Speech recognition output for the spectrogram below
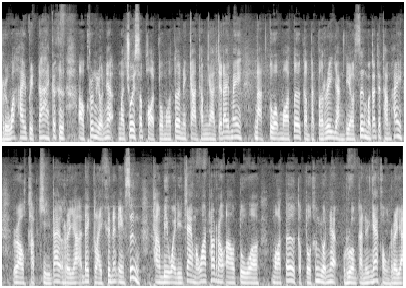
หรือว่า Hybrid ได้ก็คือเอาเครื่องยนต์เนี่ยมาช่วยซัพพอร์ตตัวมอเตอร์ในการทำงานจะได้ไม่หนักตัวมอเตอร์กับแบตเตอรี่อย่างเดียว ซึ่งมันก็จะทำให้เราขับขี่ได้ระยะได้ไกลขึ้นนั่นเอง ซึ่งทาง BYD แจ้งมาว่าถ้าเราเอาตัวมอเตอร์กับตัวเครื่องยนต์เนี่ยรวมกันในแง่ของระยะ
